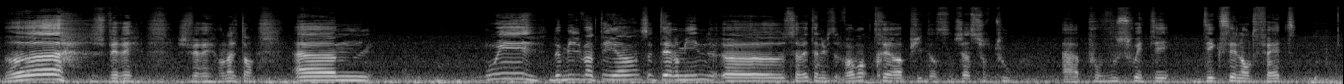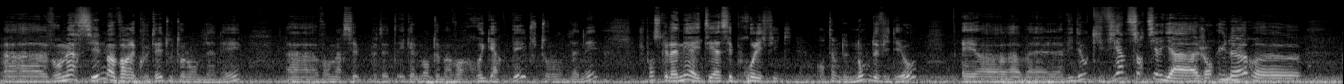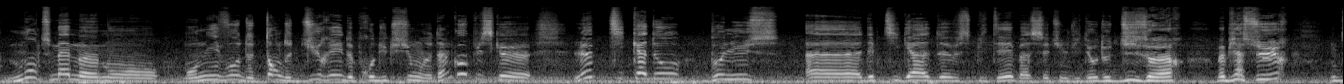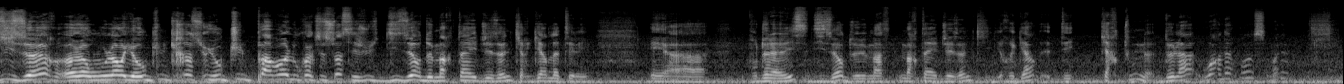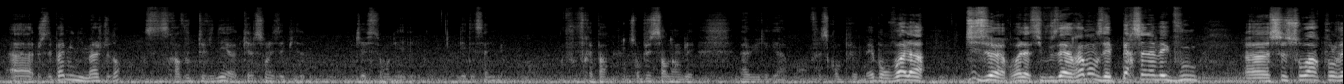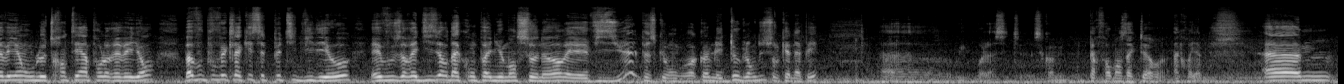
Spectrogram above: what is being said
Euh, je verrai, je verrai, on a le temps. Euh, oui, 2021 se termine. Euh, ça va être un épisode vraiment très rapide. hein. C'est déjà surtout euh, pour vous souhaiter d'excellentes fêtes. Vous remercier de m'avoir écouté tout au long de l'année. Vous remercier peut-être également de m'avoir regardé tout au long de l'année. Je pense que l'année a été assez prolifique en termes de nombre de vidéos. Et bah, la vidéo qui vient de sortir il y a genre une heure monte même euh, mon, niveau de temps de durée de production euh, d'un coup, puisque le petit cadeau bonus euh, des petits gars de Splitté, bah, c'est une vidéo de 10 heures. Mais bien sûr, 10 heures, alors ou alors il n'y a aucune création, il a aucune parole ou quoi que ce soit, c'est juste 10 heures de Martin et Jason qui regardent la télé. Et pour donner la liste, c'est 10 heures de Mar- Martin et Jason qui regardent des cartoons de la Warner Bros. Voilà. Euh, je n'ai pas mis l'image dedans, ce sera à vous de deviner euh, quels sont les épisodes, quels sont les, dessins animés. Bon, vous ferez pas, en plus c'est en anglais. Ah oui les gars, on fait ce qu'on peut. Mais bon voilà, 10 heures, voilà, si vous avez vraiment, vous personne avec vous euh, ce soir pour le réveillon ou le 31 pour le réveillon, bah vous pouvez claquer cette petite vidéo et vous aurez 10 heures d'accompagnement sonore et visuel parce qu'on voit quand même les deux glandus sur le canapé. Euh, voilà, c'est c'est quand même une performance d'acteur incroyable. Euh,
